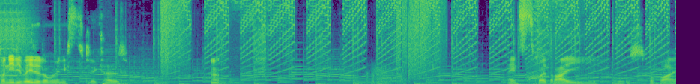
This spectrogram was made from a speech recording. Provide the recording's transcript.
Zwar nie divided, aber wenigstens Klick halt. Ja. Eins, zwei, drei. Ist vorbei.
